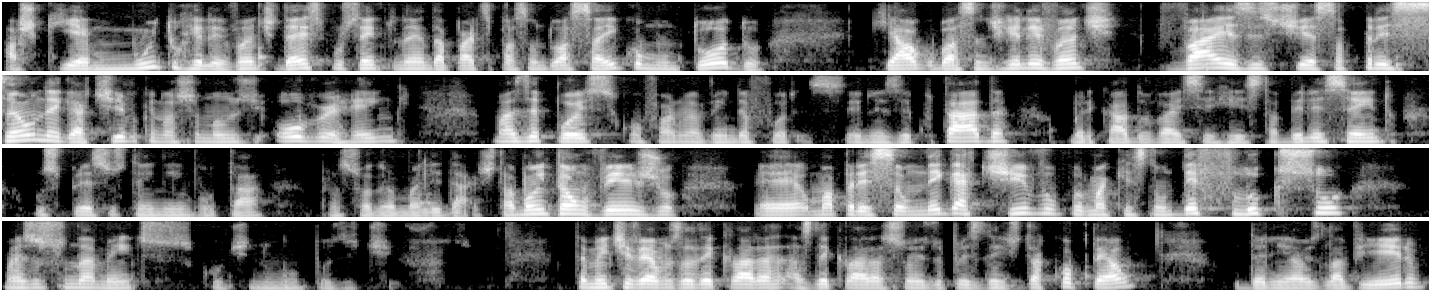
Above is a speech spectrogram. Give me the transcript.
acho que é muito relevante, 10% né, da participação do açaí como um todo, que é algo bastante relevante. Vai existir essa pressão negativa que nós chamamos de overhang, mas depois, conforme a venda for sendo executada, o mercado vai se restabelecendo, os preços tendem a voltar para sua normalidade. Tá bom? Então vejo é, uma pressão negativa por uma questão de fluxo, mas os fundamentos continuam positivos. Também tivemos declara as declarações do presidente da Copel, o Daniel Slaviero,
